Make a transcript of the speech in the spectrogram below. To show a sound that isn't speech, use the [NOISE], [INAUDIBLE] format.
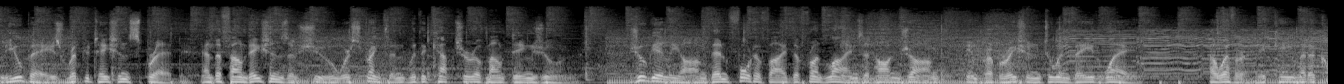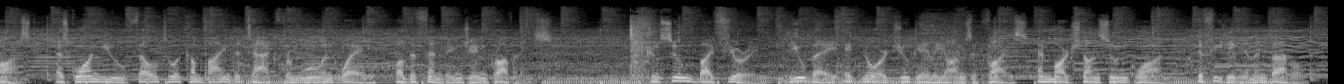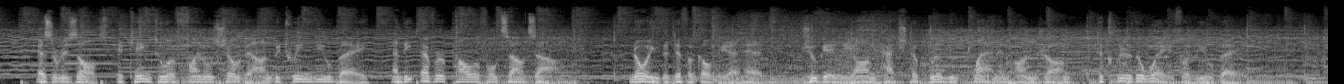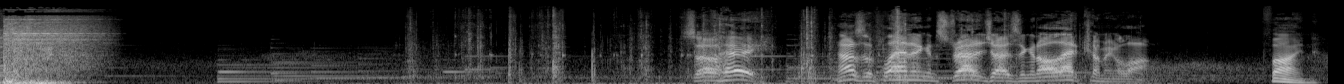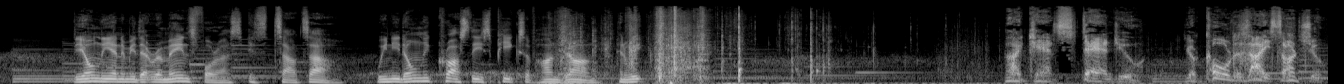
Liu Bei's reputation spread, and the foundations of Shu were strengthened with the capture of Mount Dingjun. Zhuge Liang then fortified the front lines at Hanzhong in preparation to invade Wei. However, it came at a cost, as Guan Yu fell to a combined attack from Wu and Wei while defending Jing province. Consumed by fury, Liu Bei ignored Zhuge Liang's advice and marched on Sun Quan, defeating him in battle. As a result, it came to a final showdown between Liu Bei and the ever-powerful Cao Cao. Knowing the difficulty ahead, Zhuge Liang hatched a brilliant plan in Hanzhong to clear the way for Liu Bei. So, hey, how's the planning and strategizing and all that coming along? Fine. The only enemy that remains for us is Cao Cao. We need only cross these peaks of Hanjiang, and we. I can't stand you. You're cold as ice, aren't you?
